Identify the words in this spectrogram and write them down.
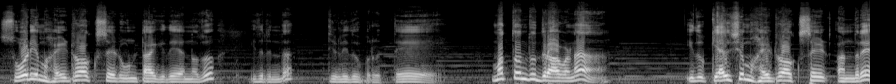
ಸೋಡಿಯಂ ಹೈಡ್ರಾಕ್ಸೈಡ್ ಉಂಟಾಗಿದೆ ಅನ್ನೋದು ಇದರಿಂದ ತಿಳಿದು ಬರುತ್ತೆ. ಮತ್ತೊಂದು ದ್ರಾವಣ. ಇದು ಕ್ಯಾಲ್ಶಿಯಂ ಹೈಡ್ರಾಕ್ಸೈಡ್ ಅಂದರೆ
